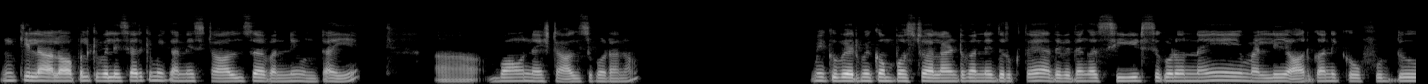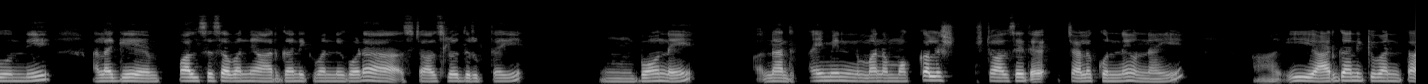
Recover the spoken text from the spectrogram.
ఇంక ఇలా లోపలికి వెళ్ళేసరికి మీకు అన్ని స్టాల్స్ అవన్నీ ఉంటాయి. బాగున్నాయి స్టాల్స్ కూడాను. మీకు వెర్మి కంపోస్ట్ అలాంటివన్నీ దొరుకుతాయి. అదేవిధంగా సీడ్స్ కూడా ఉన్నాయి. మళ్ళీ ఆర్గానిక్ ఫుడ్ ఉంది. అలాగే పల్సెస్ అవన్నీ ఆర్గానిక్ అన్నీ కూడా స్టాల్స్లో దొరుకుతాయి. బాగున్నాయి. బాగున్నాయి ఐ మీన్ మన మొక్కల స్టాల్స్ అయితే చాలా కొన్ని ఉన్నాయి. ఈ ఆర్గానిక్ ఇవంతా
